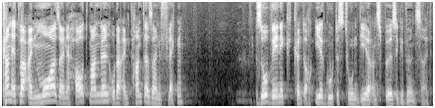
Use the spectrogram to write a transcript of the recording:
kann etwa ein Moor seine Haut wandeln oder ein Panther seine Flecken? So wenig könnt auch ihr Gutes tun, die ihr ans Böse gewöhnt seid.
